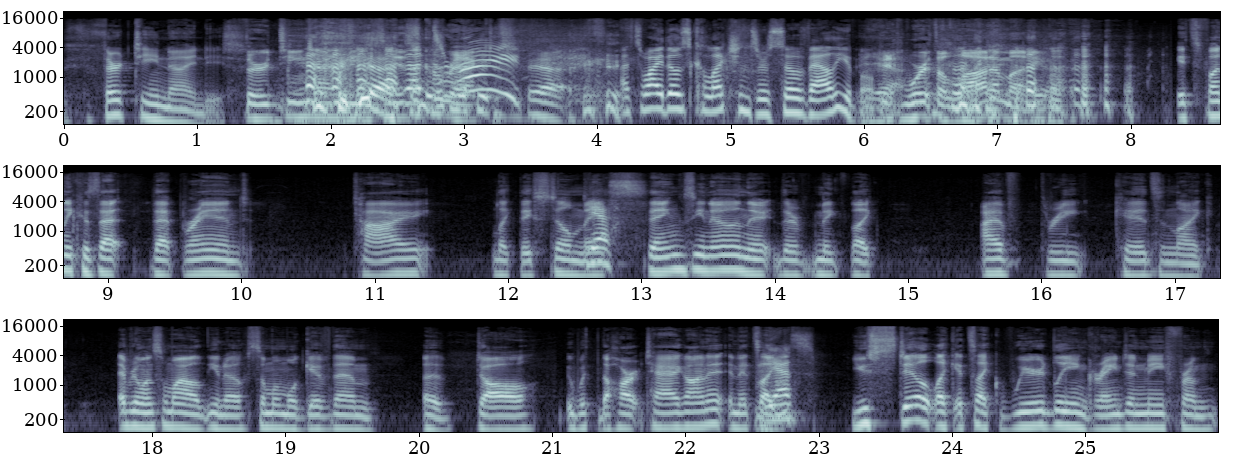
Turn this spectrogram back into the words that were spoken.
1390s. 1390s is That's correct. right. Yeah. That's why those collections are so valuable. It's worth a lot of money. It's funny because that that brand tie, like they still make Yes. things, you know, and they're they're make like I have three kids, and like every once in a while, you know, someone will give them a doll with the heart tag on it, and it's like Yes. You still like it's like weirdly ingrained in me from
